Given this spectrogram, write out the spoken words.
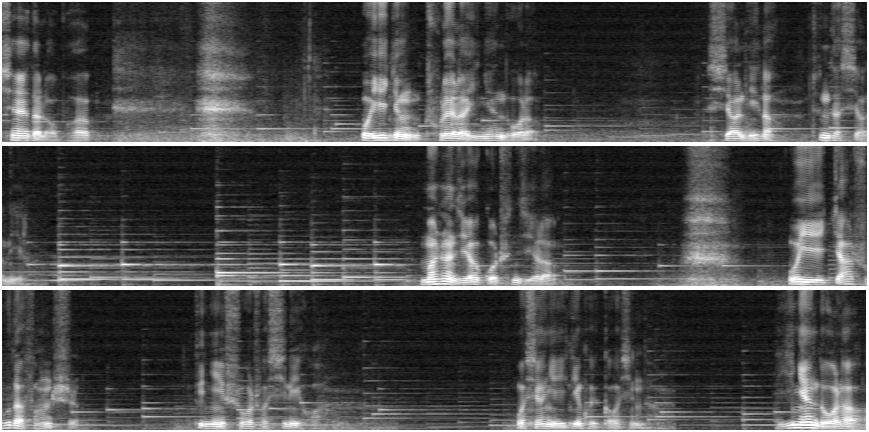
亲爱的老婆，我已经出来了一年多了，想你了，真的想你了。马上就要过春节了，我以家书的方式跟你说说心里话，我想你一定会高兴的。一年多了，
